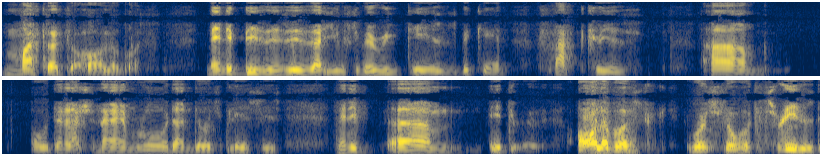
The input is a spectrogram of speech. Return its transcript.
mattered to all of us. Many businesses that used to be retails became factories um, out on Road and those places. Many, um, it, all of us were so thrilled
